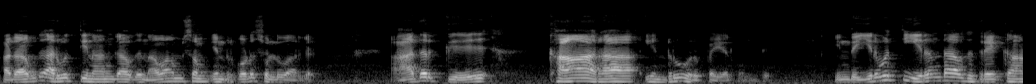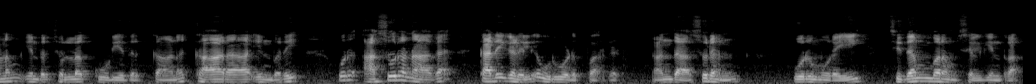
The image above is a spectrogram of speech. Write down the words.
அதாவது அறுபத்தி நான்காவது நவாம்சம் என்று கூட சொல்லுவார்கள். அதற்கு காரா என்று ஒரு பெயர் உண்டு. இந்த இருபத்தி இரண்டாவது திரேக்கானம் என்று சொல்லக்கூடியதற்கான காரா என்பதை ஒரு அசுரனாக கதைகளிலே உருவெடுப்பார்கள். அந்த அசுரன் ஒரு முறை சிதம்பரம் செல்கின்றான்.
